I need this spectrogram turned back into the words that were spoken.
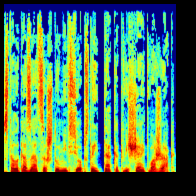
Стало казаться, что не все обстоит так, как вещает вожак.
